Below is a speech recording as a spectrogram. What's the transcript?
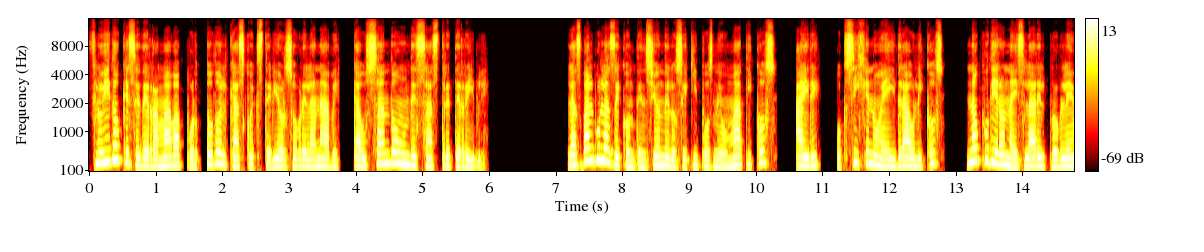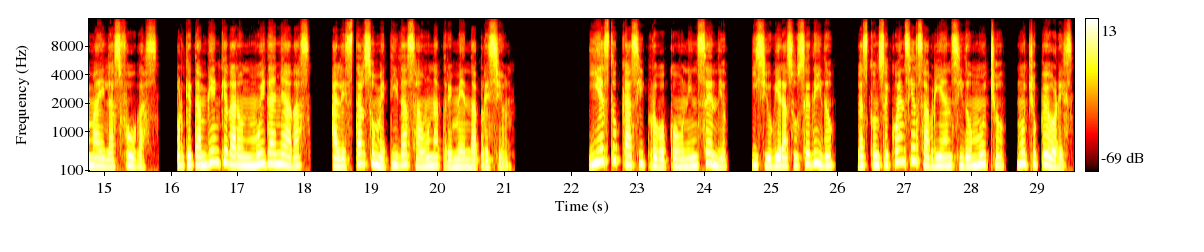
fluido que se derramaba por todo el casco exterior sobre la nave, causando un desastre terrible. Las válvulas de contención de los equipos neumáticos, aire, oxígeno e hidráulicos no pudieron aislar el problema y las fugas, porque también quedaron muy dañadas al estar sometidas a una tremenda presión. Y esto casi provocó un incendio, y si hubiera sucedido, las consecuencias habrían sido mucho, mucho peores,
